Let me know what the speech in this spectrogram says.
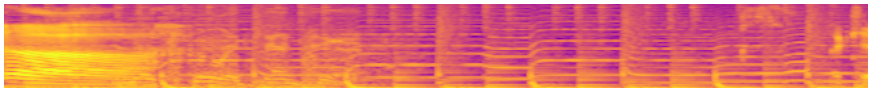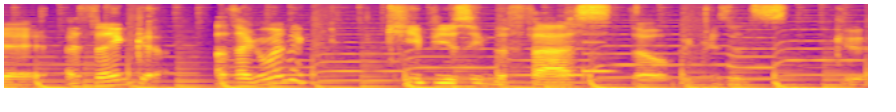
Ah. Okay, I think I think I'm gonna keep using the fast though because it's good.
